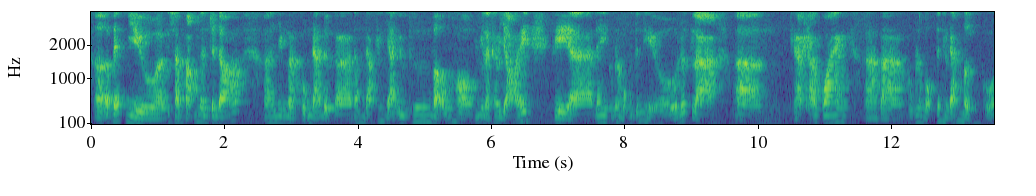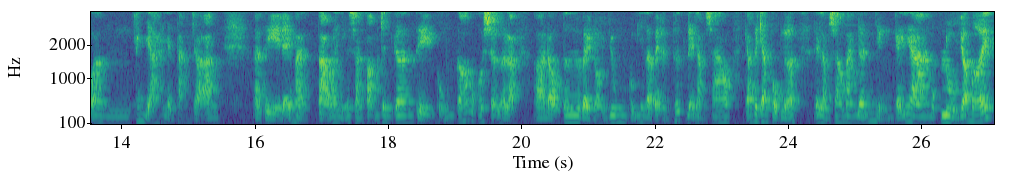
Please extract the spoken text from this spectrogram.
uh, update nhiều cái sản phẩm lên trên đó. Nhưng mà cũng đã được uh, đông đảo khán giả yêu thương và ủng hộ cũng như là theo dõi. Thì đây cũng là một cái tín hiệu rất là khả quan và cũng là một tín hiệu đáng mừng của khán giả dành tặng cho anh à, thì để mà tạo ra những sản phẩm trên kênh thì cũng có một cái sự là à, đầu tư về nội dung cũng như là về hình thức để làm sao cả về trang phục nữa để làm sao mang đến những cái à, một luồng gió mới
